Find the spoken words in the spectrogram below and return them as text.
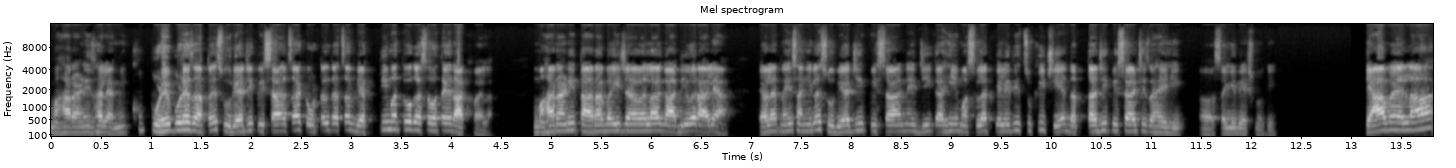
महाराणी झाल्या मी खूप पुढे पुढे जातोय सूर्याजी पिसाळचा टोटल त्याचं व्यक्तिमत्व कसं होतं हे दाखवायला. महाराणी ताराबाई ज्या वेळेला गादीवर आल्या त्यावेळेला नाही सांगितलं सूर्याजी पिसाळने जी काही मसलत केली ती चुकीची आहे दत्ताजी पिसाळचीच आहे ही अं, सगळी देशमुखी. त्यावेळेला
